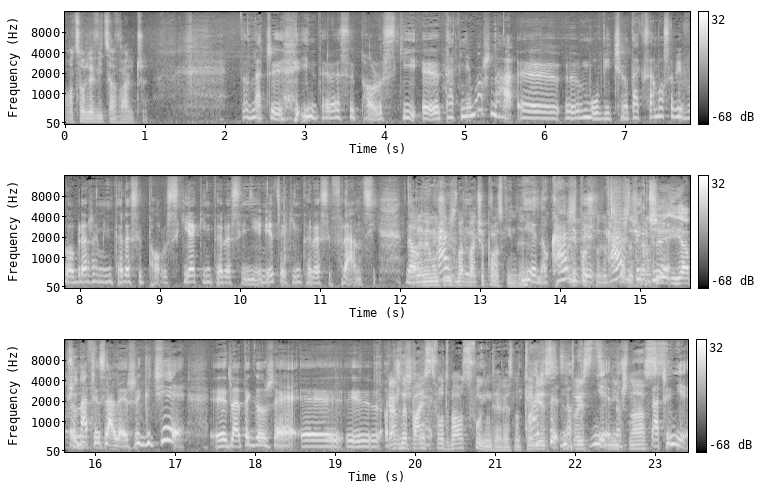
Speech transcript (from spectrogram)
O co Lewica walczy? To znaczy interesy Polski, e, tak nie można e, e, mówić. No tak samo sobie wyobrażam interesy Polski, jak interesy Niemiec, jak interesy Francji. No, Ale my musimy każdy- chyba dbać o polski interes. Nie, no każdy, zgadza każdy gdzie? Znaczy, ja przede- to znaczy zależy gdzie, dlatego że... Każde państwo dba o swój interes. No to każdy- jest, no to jest nie, no, Znaczy nie,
